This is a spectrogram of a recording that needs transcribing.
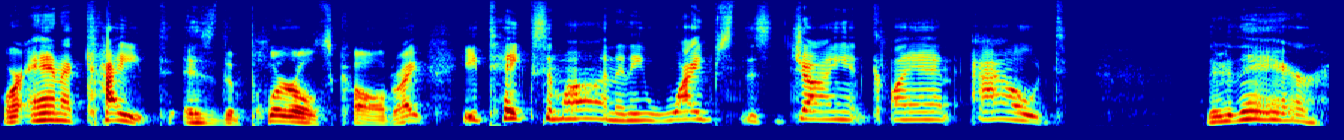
or Anakite, as the plural's called, right? He takes them on and he wipes this giant clan out. They're there.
